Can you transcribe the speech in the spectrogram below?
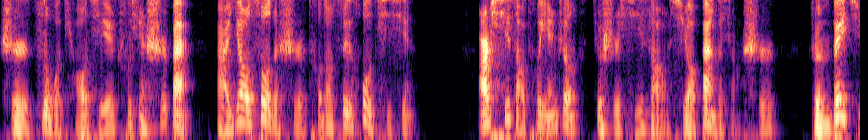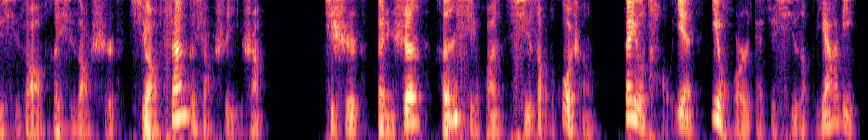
是自我调节出现失败，把要做的事拖到最后期限。而洗澡拖延症就是洗澡需要半个小时，准备去洗澡和洗澡时需要三个小时以上。其实本身很喜欢洗澡的过程，但又讨厌一会儿得去洗澡的压力，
